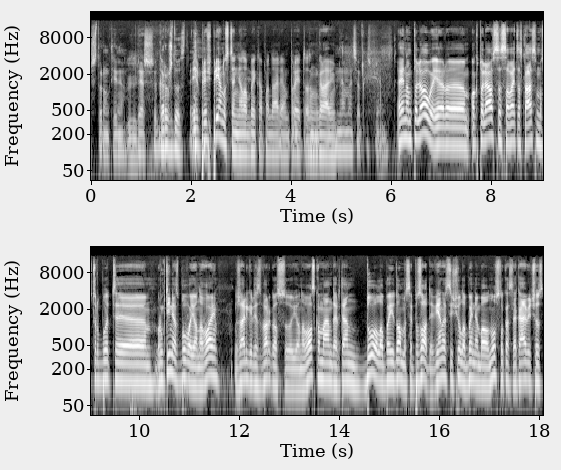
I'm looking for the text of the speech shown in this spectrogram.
iš tų rungtynių Mhm. prieš garždus. Tai Ir prieš prienus ten nelabai ką padarė praeitą grajų. nemačiau prieš prienus. Einam toliau ir e, aktualiausias savaitės klausimas turbūt e, rungtynės buvo Jonavoje. Žalgeris vargo su Jonavos komanda ir ten du labai įdomus epizodai. Vienas iš jų labai nemalonus, Lukas Lekavičius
